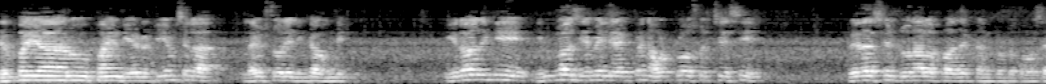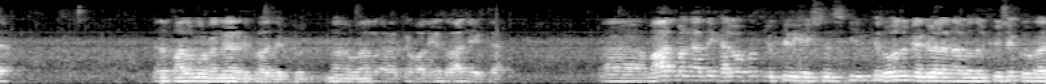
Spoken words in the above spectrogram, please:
డెబ్బై ఆరు పాయింట్ ఏడు టీఎంసీల లైవ్ స్టోరేజ్ ఇంకా ఉంది. ఈ రోజుకి ఇన్ఫ్లోస్ ఏమీ లేకపోయినా అవుట్ఫ్లోస్ వచ్చేసి ప్రియదర్శి జూరాల ప్రాజెక్ట్ అనుకుంటా బహుశా లేదా పాలమూరు రంగారెడ్డి ప్రాజెక్టు. మన వాళ్ళ అక్కడ వాళ్ళు ఏం డ్రా చేయట్లే. మహాత్మా గాంధీ కల్వకుర్తి లిఫ్ట్ ఇరిగేషన్ స్కీమ్కి రోజుకు రెండు వేల నాలుగు వందల క్యూసెక్లు డ్రా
